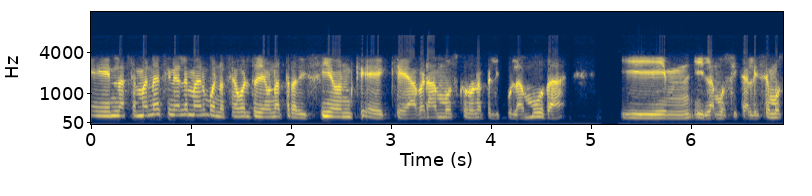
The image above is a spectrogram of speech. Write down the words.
en la Semana de Cine Alemán, bueno, se ha vuelto ya una tradición que, que abramos con una película muda y, y, la musicalicemos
